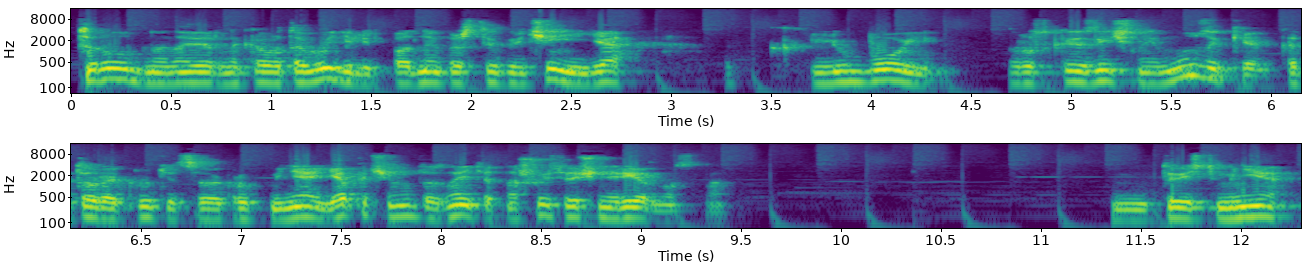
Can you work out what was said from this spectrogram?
трудно, наверное, кого-то выделить по одной простой причине. Я к любой русскоязычной музыке, которая крутится вокруг меня, я почему-то, знаете, отношусь очень ревностно. То есть мне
